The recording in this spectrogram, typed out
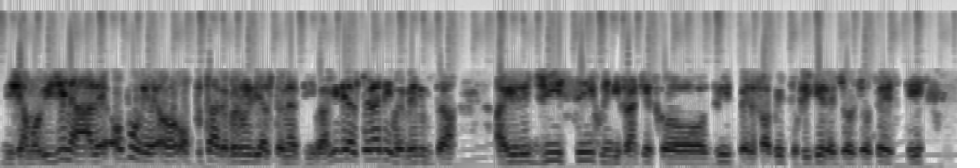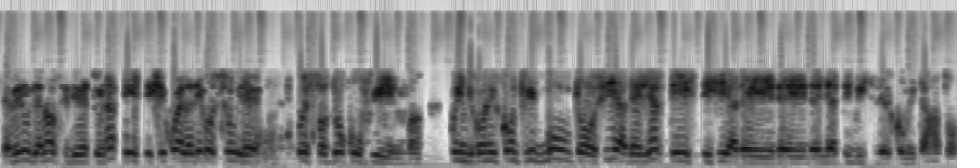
diciamo, originale, oppure uh, optare per un'idea alternativa. L'idea alternativa è venuta ai registi, quindi Francesco Zippel, Fabrizio Fichiere e Giorgio Sesti, è venuta ai nostri direttori artistici quella di costruire questo docufilm quindi con il contributo sia degli artisti sia dei, dei, degli attivisti del comitato.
